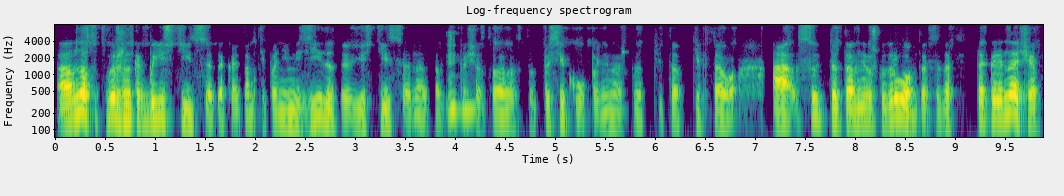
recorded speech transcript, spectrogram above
А у нас тут выражена как бы юстиция такая, там типа немезид, это юстиция, ну, там типа сейчас тут посеку, понимаешь, ну, типа, типа того. А суть-то там немножко в другом, то есть это так или иначе,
